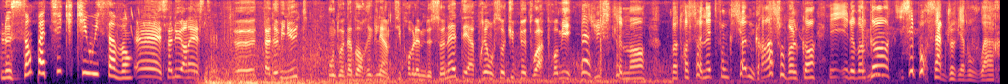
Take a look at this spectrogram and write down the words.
le sympathique kiwi savant. Eh, salut Ernest Euh, t'as deux minutes On doit d'abord régler un petit problème de sonnette et après on s'occupe de toi, promis. Ben justement, votre sonnette fonctionne grâce au volcan. Et, et le volcan, c'est pour ça que je viens vous voir.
